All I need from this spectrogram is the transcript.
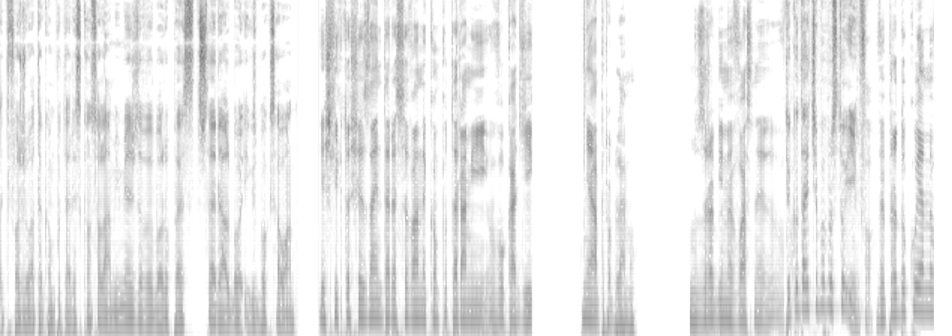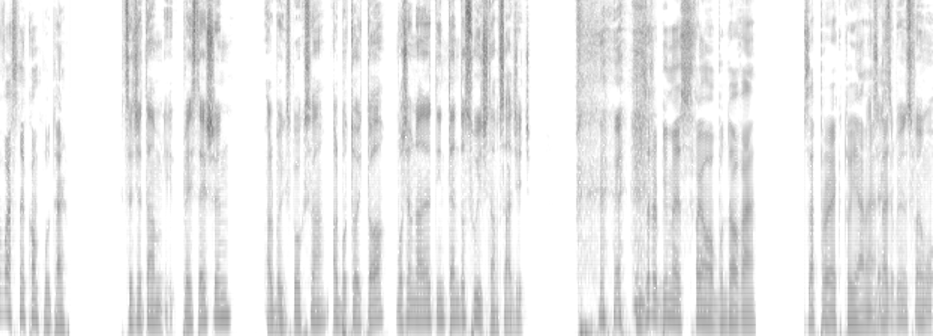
y, tworzyła te komputery z konsolami. Miałeś do wyboru PS4 albo Xbox One. Jeśli ktoś jest zainteresowany komputerami WKDzik, nie ma problemu. Zrobimy własny. Tylko dajcie po prostu info. Wyprodukujemy własny komputer. Chcecie tam PlayStation? Albo Xboxa? Albo to i to? Możemy nawet Nintendo Switch tam wsadzić. Zrobimy swoją obudowę, zaprojektujemy. Znaczy, Na- jak zrobimy swoją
